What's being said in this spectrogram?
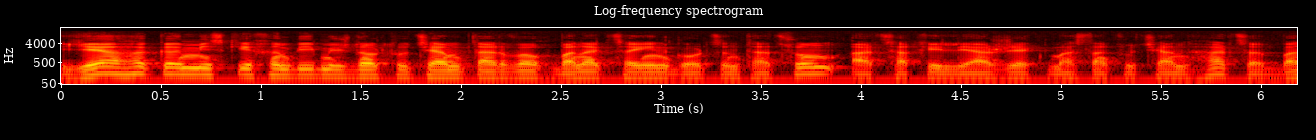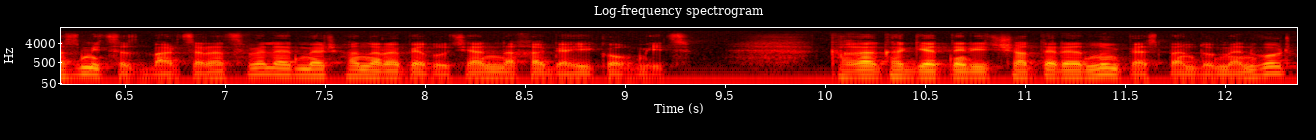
ԵԱՀԿ Մինսկի խմբի միջնորդությամբ տարվող բանակցային գործընթացում Արցախի լիարժեք մասնակցության հարցը բազմիցս բարձրացվել է մեր հանրապետության նախագահի կողմից։ Քաղաքագետներից շատերը նույնպես պնդում են, որ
